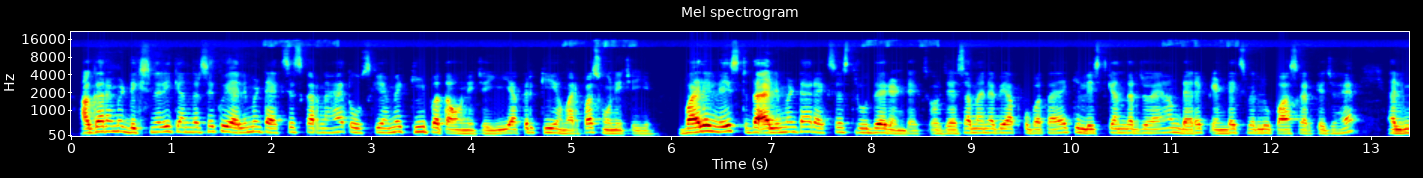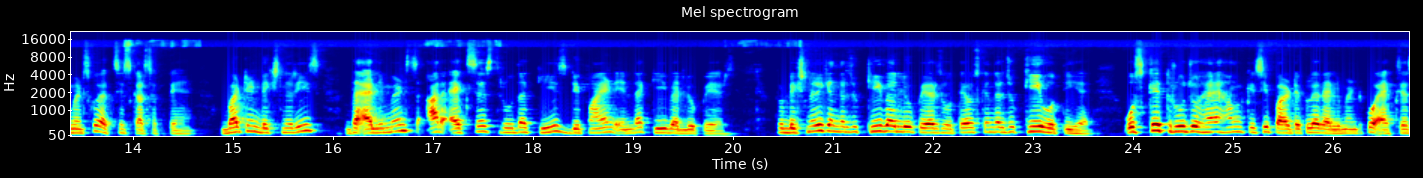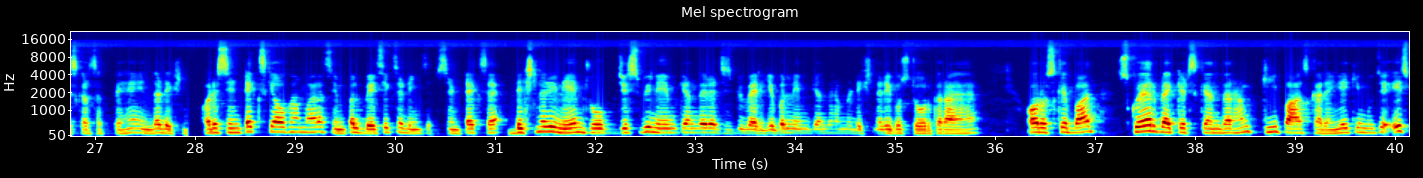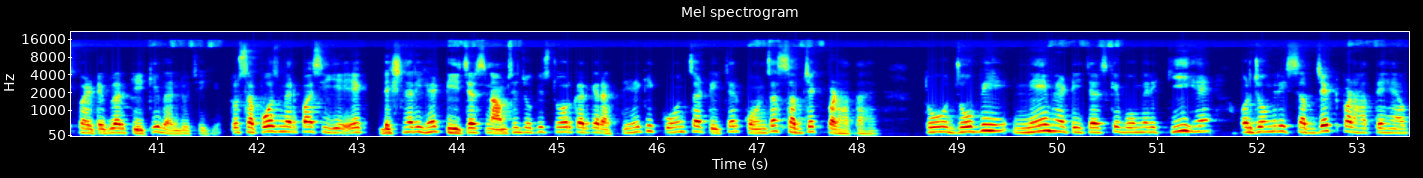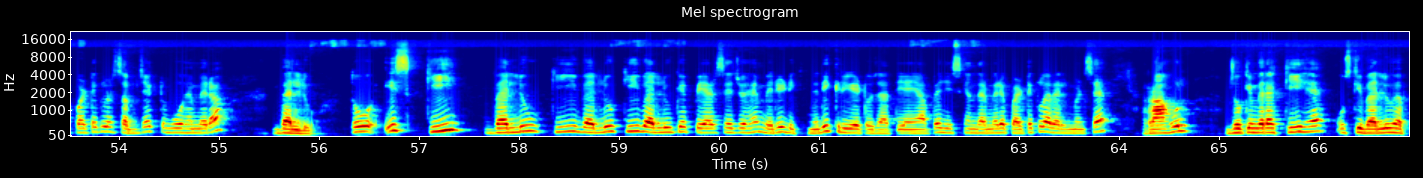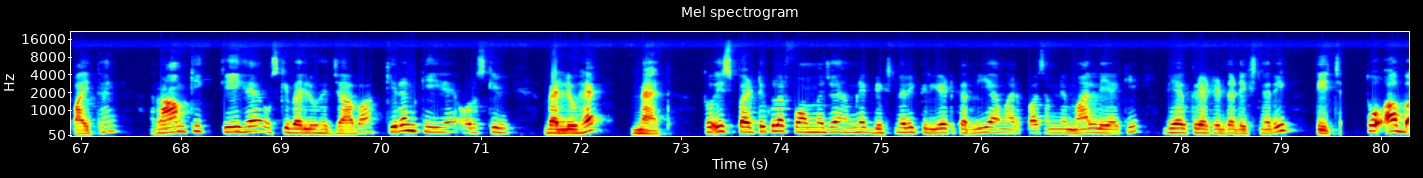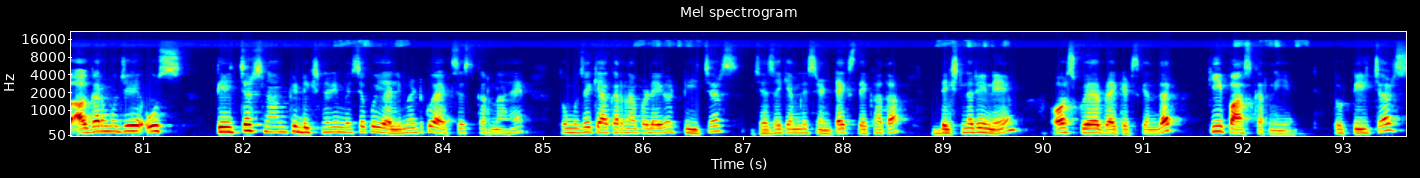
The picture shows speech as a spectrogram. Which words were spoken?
अगर हमें डिक्शनरी के अंदर से कोई एलिमेंट एक्सेस करना है तो उसकी हमें की पता होनी चाहिए, या फिर की हमारे पास होनी चाहिए। While in list the element are access through their index और जैसा मैंने अभी आपको बताया कि लिस्ट के अंदर जो है, हम डायरेक्ट इंडेक्स वैल्यू पास करके जो है एलिमेंट्स को एक्सेस कर सकते हैं। But in dictionaries the elements are access through the keys defined in the key value pairs तो डिक्शनरी के अंदर जो की वैल्यू पेयर होते हैं, उसके अंदर जो की होती है, उसके थ्रू जो है, हम किसी पर्टिकुलर एलिमेंट को एक्सेस कर सकते हैं इन द डिक्शनरी और सिंटेक्स क्या होगा हमारा? सिंपल बेसिक सिंटेक्स है। डिक्शनरी नेम जो जिस भी नेम के अंदर या जिस भी वेरिएबल नेम के अंदर हमने डिक्शनरी को स्टोर कराया है। और उसके बाद स्क्वायर ब्रैकेट्स के अंदर हम की पास करेंगे कि मुझे इस पर्टिकुलर की की वैल्यू चाहिए। तो सपोज़ मेरे पास ये एक डिक्शनरी है टीचर्स नाम से, जो कि स्टोर करके रखती है कि कौन सा टीचर कौन सा सब्जेक्ट पढ़ाता है। तो जो भी नेम है टीचर्स के, वो मेरे की है और जो मेरी सब्जेक्ट पढ़ाते हैं, और पर्टिकुलर सब्जेक्ट वो है मेरा वैल्यू तो इस की वैल्यू की वैल्यू की वैल्यू के पेयर से जो है मेरी डिक्शनरी क्रिएट हो जाती है यहाँ पे, जिसके अंदर मेरे पर्टिकुलर एलिमेंट्स है राहुल जो कि मेरा की है, उसकी वैल्यू है पाइथन राम की की है, उसकी वैल्यू है जावा किरण की है और उसकी वैल्यू है मैथ तो इस पर्टिकुलर फॉर्म में जो है, हमने एक डिक्शनरी क्रिएट कर लिया। हमारे पास हमने मान लिया कि we have created the dictionary teacher तो अब अगर मुझे उस टीचर्स नाम की डिक्शनरी में से कोई एलिमेंट को एक्सेस करना है तो मुझे क्या करना पड़ेगा? टीचर्स जैसे कि हमने सिंटेक्स देखा था डिक्शनरी नेम और स्क्वायर ब्रैकेट्स के अंदर की पास करनी है। तो टीचर्स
